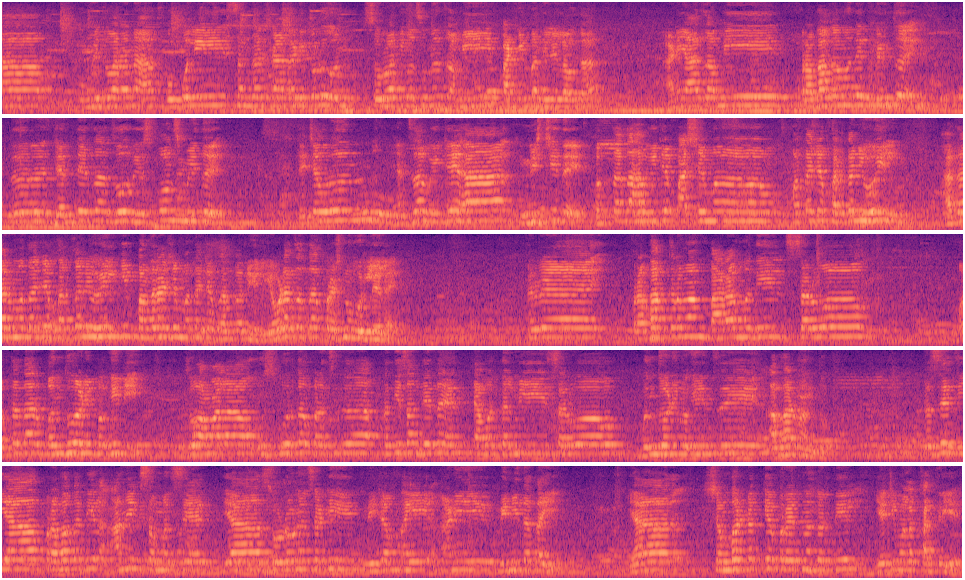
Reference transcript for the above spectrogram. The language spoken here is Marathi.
उमेदवारांना खोपोली संघर्ष आघाडीकडून सुरुवातीपासूनच आम्ही पाठिंबा दिलेला होता. आणि आज आम्ही प्रभागामध्ये फिरतोय. तर जनतेचा जो रिस्पॉन्स मिळतोय त्याच्यावरून ह्यांचा विजय हा निश्चित आहे. फक्त आता हा विजय पाचशे म- मताच्या फरकाने होईल. हजार मताच्या फरकाने होईल की पंधराशे मताच्या फरकाने होईल? एवढाच आता प्रश्न उरलेला आहे. तर प्रभाग क्रमांक बारामधील सर्व मतदार बंधू आणि भगिनी जो आम्हाला उत्स्फूर्त प्रति- प्रतिसाद देत आहेत त्याबद्दल मी सर्व बंधू आणि भगिनींचे आभार मानतो. तसेच या प्रभागातील अनेक समस्या आहेत. या सोडवण्यासाठी निजामभाई आणि विनिताताई या शंभर टक्के प्रयत्न करतील याची मला खात्री आहे.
